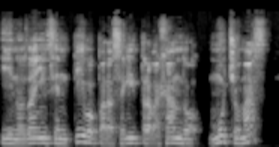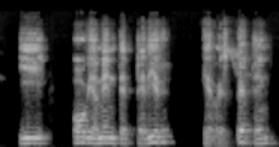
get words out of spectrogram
y nos da incentivo para seguir trabajando mucho más y obviamente pedir que respeten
